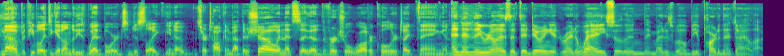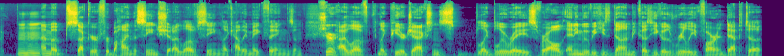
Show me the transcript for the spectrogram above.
no, but people like to get onto these web boards and just like you know start talking about their show, and that's uh, the virtual water cooler type thing. And, And then they realize that they're doing it right away, so then they might as well be a part of that dialogue. Mhm. I'm a sucker for behind the scenes shit. I love seeing like how they make things, and Sure. I love like Peter Jackson's like Blu-rays for all any movie he's done because he goes really far in depth to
